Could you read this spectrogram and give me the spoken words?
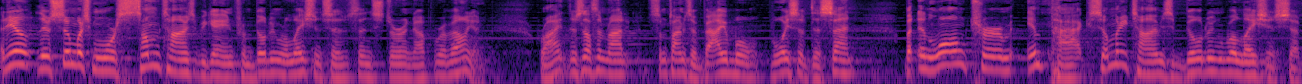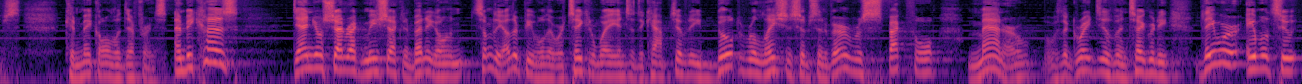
And you know, there's so much more sometimes to be gained from building relationships than stirring up rebellion, right? There's nothing about sometimes a valuable voice of dissent. But in long term impact, so many times building relationships can make all the difference. And because Daniel, Shadrach, Meshach, and Abednego, and some of the other people that were taken away into the captivity built relationships in a very respectful manner with a great deal of integrity. They were able to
